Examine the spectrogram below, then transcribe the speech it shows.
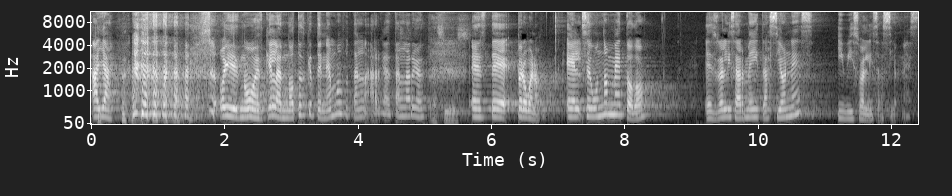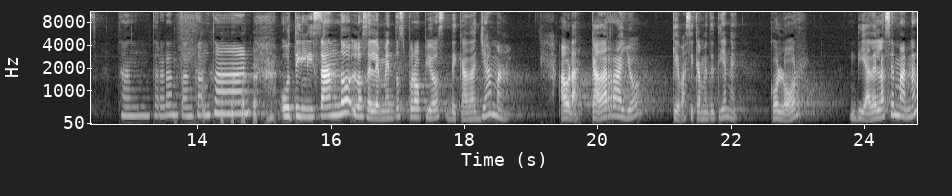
Ah, ya. Oye, no, es que las notas que tenemos pues, tan largas, tan largas. Así es. Este, pero bueno, el segundo método es realizar meditaciones y visualizaciones. Tan, tararán, tan, tan, tan. utilizando los elementos propios de cada llama. Ahora, cada rayo, que básicamente tiene color, día de la semana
